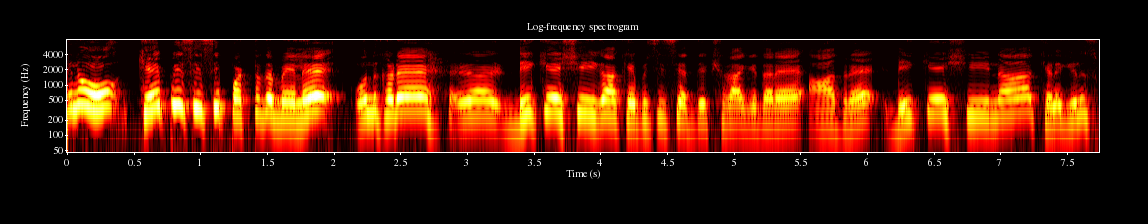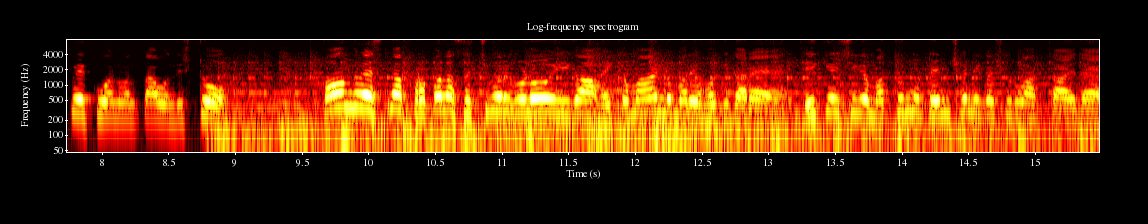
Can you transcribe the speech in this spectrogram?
ಇನ್ನು ಕೆ ಪಿ ಸಿ ಸಿ ಪಟ್ಟದ ಮೇಲೆ ಒಂದು ಕಡೆ ಡಿ ಕೆ ಶಿ ಈಗ ಕೆ ಪಿ ಸಿ ಸಿ ಅಧ್ಯಕ್ಷರಾಗಿದ್ದಾರೆ. ಆದರೆ ಡಿ ಕೆ ಶಿನ ಕೆಳಗಿಳಿಸಬೇಕು ಅನ್ನುವಂಥ ಒಂದಿಷ್ಟು ಕಾಂಗ್ರೆಸ್ನ ಪ್ರಬಲ ಸಚಿವರುಗಳು ಈಗ ಹೈಕಮಾಂಡ್ ಮೊರೆ ಹೋಗಿದ್ದಾರೆ. ಡಿ ಕೆ ಶಿಗೆ ಮತ್ತೊಂದು ಟೆನ್ಷನ್ ಈಗ ಶುರುವಾಗ್ತಾ ಇದೆ.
